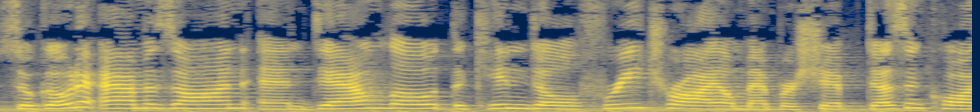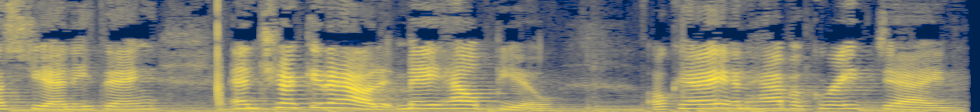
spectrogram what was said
So go to Amazon and download the Kindle free trial membership. Doesn't cost you anything and check it out. It may help you. Okay, and have a great day.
